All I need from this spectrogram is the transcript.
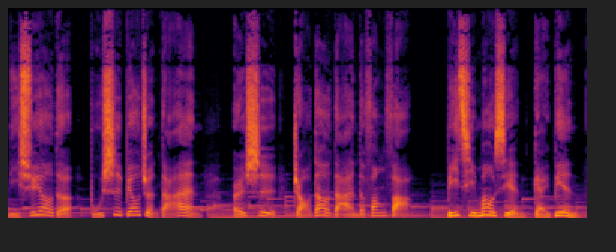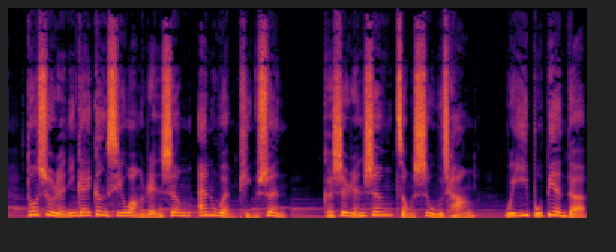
你需要的不是标准答案，而是找到答案的方法。比起冒险改变。多数人应该更希望人生安稳平顺，可是人生总是无常，唯一不变的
